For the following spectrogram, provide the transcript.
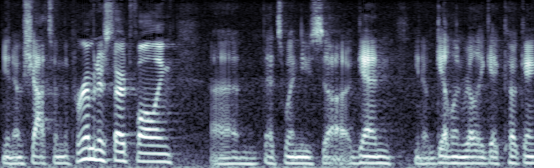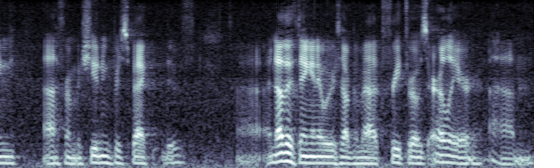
you know shots from the perimeter start falling. Um, that's when you saw again, you know, Gillon really get cooking uh, from a shooting perspective. Uh, another thing I know we were talking about free throws earlier. Um,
